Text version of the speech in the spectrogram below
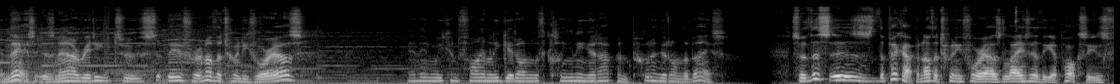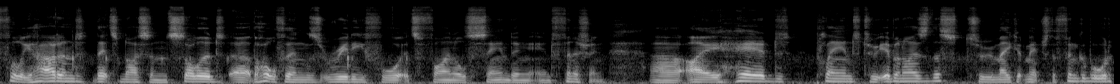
And that is now ready to sit there for another 24 hours and then we can finally get on with cleaning it up and putting it on the bass. So this is the pickup. Another 24 hours later, the epoxy is fully hardened. That's nice and solid. Uh, the whole thing's ready for its final sanding and finishing. Uh, I had planned to ebonize this to make it match the fingerboard.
